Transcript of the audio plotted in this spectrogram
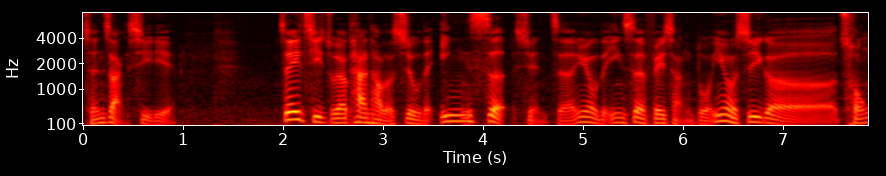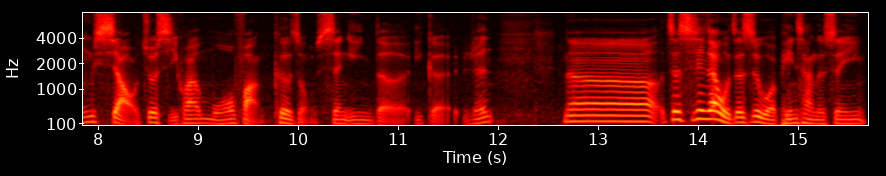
成长系列。这一期主要探讨的是我的音色选择，因为我的音色非常多，因为我是一个从小就喜欢模仿各种声音的一个人。那这是现在我这是我平常的声音，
